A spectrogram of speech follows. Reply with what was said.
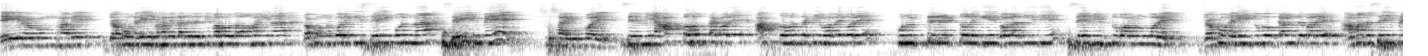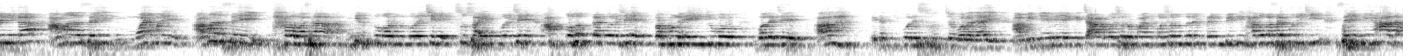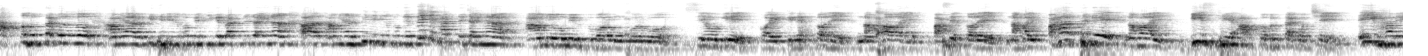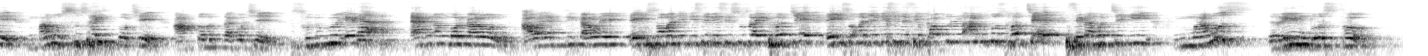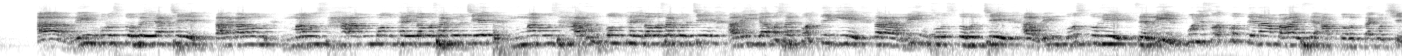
এইরকম ভাবে যখন এইভাবে তাদের বিবাহ দেওয়া হয় না, তখন করে কি সেই কন্যা, সেই মেয়ে সুসাইড করে সে মেয়ে আত্মহত্যা করে, আত্মহত্যা কীভাবে করে? কোন ট্রেনের তলে গিয়ে গলা দিয়ে দিয়ে সে মৃত্যুবরণ করে। যখন এই যুবক জানতে পারে, আমার সেই প্রেমিকা, আমার সেই ময়াময়, আমার সেই ভালোবাসা মৃত্যুবরণ করেছে সুসাইড করেছে, আত্মহত্যা করেছে, তখন এই যুবক বলেছে, আহ এটা কি করে সহ্য করা যায়? আমি যে মেয়েকে চার বছর, পাঁচ বছর ধরে প্রেম, প্রীতি, ভালোবাসা করেছি, সেই মেয়ে আজ আত্মহত্যা করল। আমি আর পৃথিবীর বুকে টিকে থাকতে চাই না, আর আমি আর পৃথিবীর বুকে বেঁচে থাকতে চাই না। আমিও মৃত্যুবরণ করব। সেও গিয়ে হয় ট্রেনের তলে, না হয় বাসের তলে, না হয় পাহাড় থেকে, না হয় বিষ খেয়ে আত্মহত্যা করছে। এইভাবে মানুষ সুসাইড করছে, আত্মহত্যা করছে। শুধু এটা? এক নম্বর কারণ, আরও একটি কারণে এই সমাজে বেশি বেশি সুসাইড হচ্ছে, এই সমাজে বেশি বেশি ফকরুল আনফুস হচ্ছে, সেটা হচ্ছে কি, মানুষ ঋণগ্রস্ত। আর ঋণগ্রস্ত হয়ে যাচ্ছে। তার কারণ মানুষ হারাম পন্থায় ব্যবসা করছে, মানুষ হারাম পন্থায় ব্যবসা করছে, আর এই ব্যবসা করতে গিয়ে তারা ঋণগ্রস্ত হচ্ছে। আর ঋণগ্রস্ত হয়ে সে ঋণ পরিশোধ করতে না পারায় সে আত্মহত্যা করছে।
